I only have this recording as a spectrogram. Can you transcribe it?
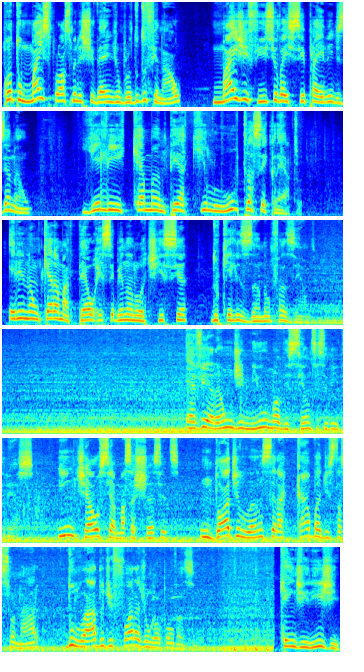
Quanto mais próximo eles estiverem de um produto final, mais difícil vai ser para ele dizer não. E ele quer manter aquilo ultra secreto. Ele não quer a Mattel recebendo a notícia do que eles andam fazendo. É verão de 1963 e em Chelsea, Massachusetts, um Dodge Lancer acaba de estacionar do lado de fora de um galpão vazio. Quem dirige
